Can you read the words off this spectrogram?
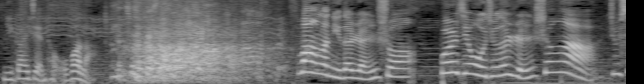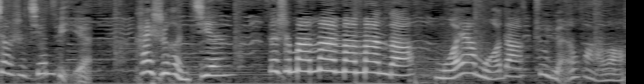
你该剪头发了。忘了你的人说，波儿姐，我觉得人生啊就像是铅笔，开始很尖，但是慢慢慢慢的磨呀磨的就圆滑了。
